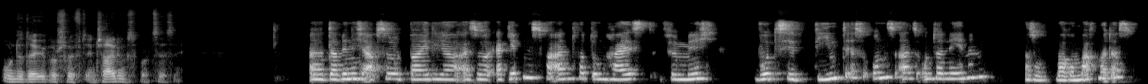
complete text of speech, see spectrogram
unter der Überschrift Entscheidungsprozesse. Äh, da bin ich absolut bei dir. Also Ergebnisverantwortung heißt für mich, wozu dient es uns als Unternehmen? Also warum machen wir das?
